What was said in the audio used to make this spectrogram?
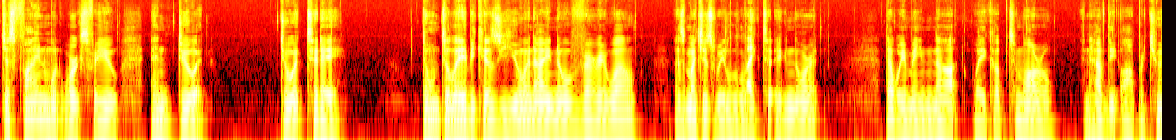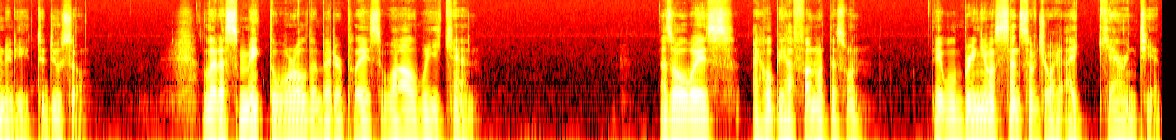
Just find what works for you and do it. Do it today. Don't delay because you and I know very well, as much as we like to ignore it, that we may not wake up tomorrow and have the opportunity to do so. Let us make the world a better place while we can. As always, I hope you have fun with this one. It will bring you a sense of joy, I guarantee it.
